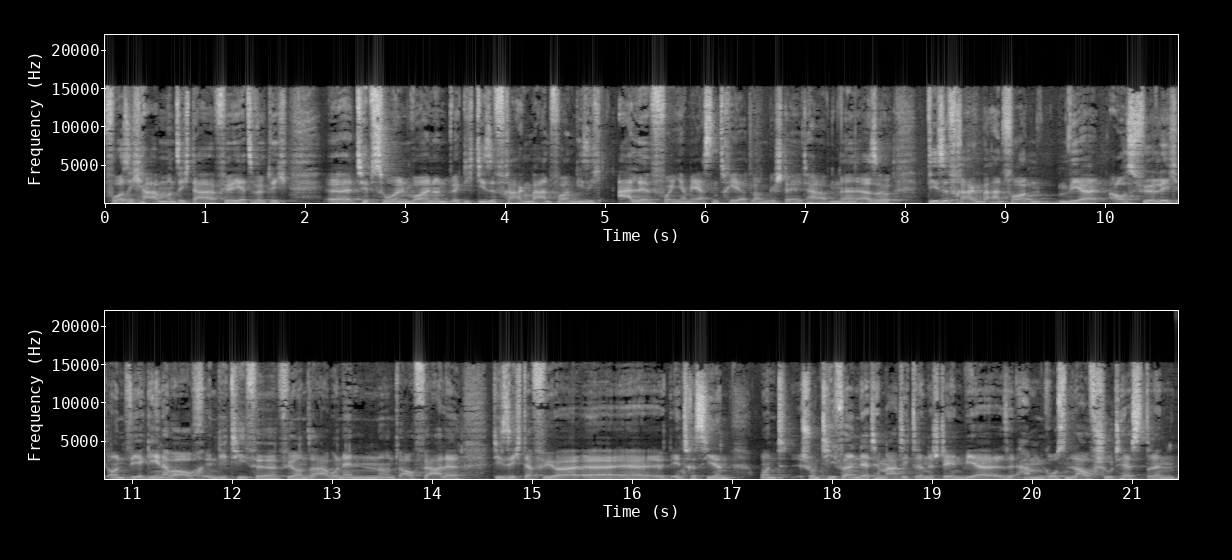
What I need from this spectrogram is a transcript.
vor sich haben und sich dafür jetzt wirklich äh, Tipps holen wollen und wirklich diese Fragen beantworten, die sich alle vor ihrem ersten Triathlon gestellt haben. Ne? Also diese Fragen beantworten wir ausführlich und wir gehen aber auch in die Tiefe für unser Abonnenten und auch für alle, die sich dafür äh, äh, interessieren und schon tiefer in der Thematik drin stehen. Wir haben einen großen Laufschuhtest drin.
